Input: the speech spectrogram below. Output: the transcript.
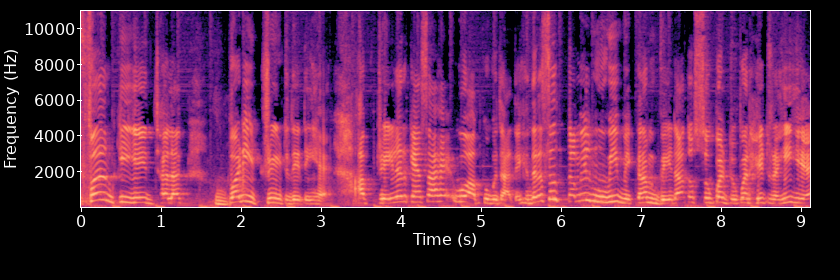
फ़िल्म की ये झलक बड़ी ट्रीट देती है। अब ट्रेलर कैसा है, वो आपको बताते हैं। दरअसल तमिल मूवी विक्रम वेदा तो सुपर डुपर हिट रही है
